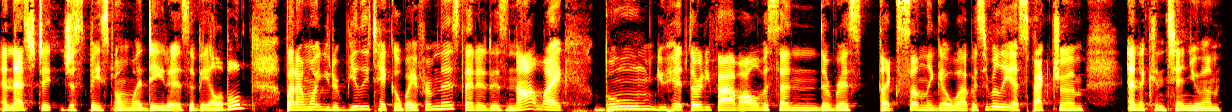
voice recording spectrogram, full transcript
and that's just based on what data is available. But I want you to really take away from this that it is not like boom, you hit 35, all of a sudden the risk like suddenly go up. It's really a spectrum and a continuum.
